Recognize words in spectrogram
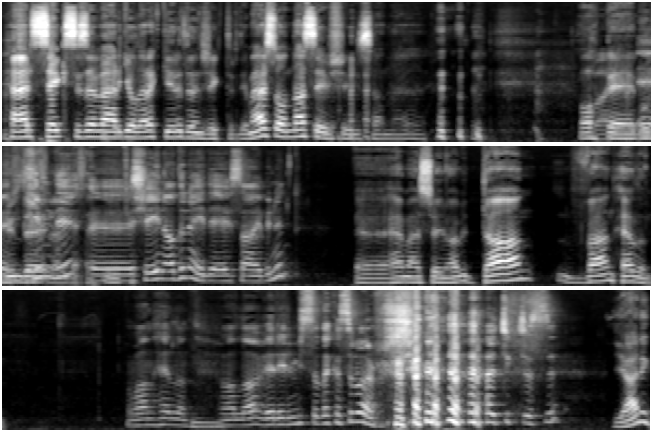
Her sek size vergi olarak geri dönecektir diye. Meğerse ondan sevişiyor insanlar. Oh Vay be be. bugün Evet, de Kimdi? Ee, şeyin adı neydi ev sahibinin? Ee, hemen söyleyeyim abi. Dan Van Halen. Van Halen. Hmm. Vallahi verilmiş sadakası varmış. Açıkçası. Yani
